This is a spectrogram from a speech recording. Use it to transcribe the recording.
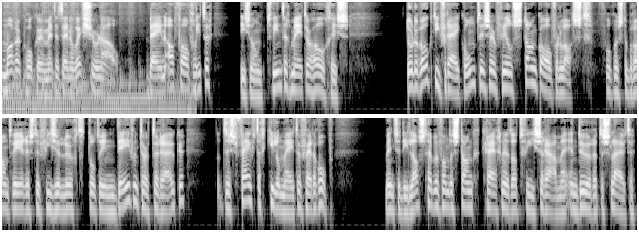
Mark Hokker met het NOS-journaal. Bij een afval van die zo'n 20 meter hoog is. Door de rook die vrijkomt is er veel stankoverlast. Volgens de brandweer is de vieze lucht tot in Deventer te ruiken. Dat is 50 kilometer verderop. Mensen die last hebben van de stank krijgen het advies ramen en deuren te sluiten.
